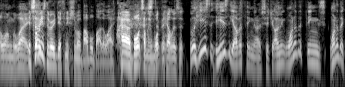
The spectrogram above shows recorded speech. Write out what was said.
along the way. It So- probably is the very definition of a bubble, by the way. Hey, I bought something. What the hell is it? Well, here's the, here's the other thing that I've said to you. I think one of the things, one of the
